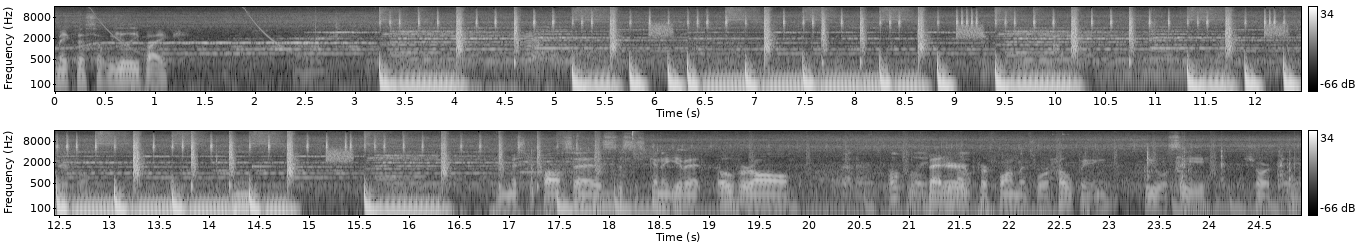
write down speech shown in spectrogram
make this a wheelie bike. This is going to give it overall better. Hopefully. better hope. performance. We're hoping we will see shortly.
